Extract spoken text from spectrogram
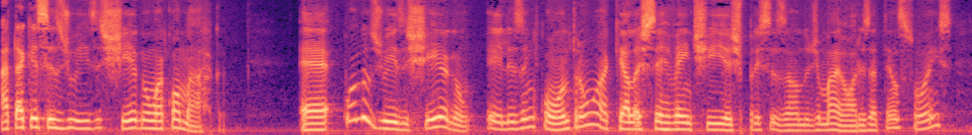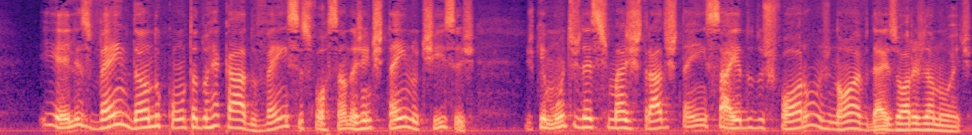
até que esses juízes chegam à comarca. É, quando os juízes chegam, eles encontram aquelas serventias precisando de maiores atenções e eles vêm dando conta do recado, vêm se esforçando. A gente tem notícias de que muitos desses magistrados têm saído dos fóruns 9, 10 horas da noite.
